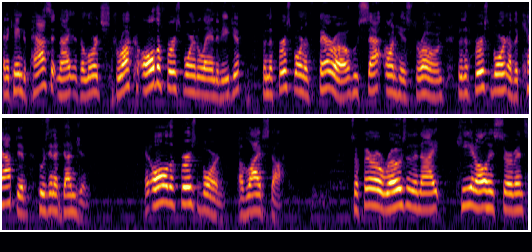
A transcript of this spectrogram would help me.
And it came to pass at night that the Lord struck all the firstborn of the land of Egypt, from the firstborn of Pharaoh, who sat on his throne, to the firstborn of the captive, who was in a dungeon, and all the firstborn of livestock. So Pharaoh rose in the night, he and all his servants,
